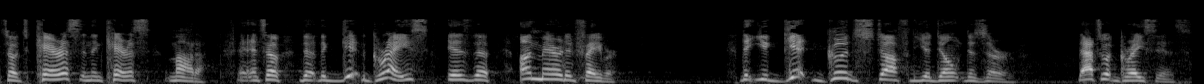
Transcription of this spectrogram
So it's charis and then charismata. And so the, the grace is the unmerited favor. That you get good stuff you don't deserve. That's what grace is.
